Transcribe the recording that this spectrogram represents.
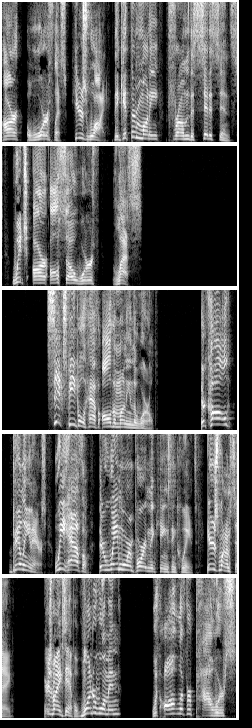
are worthless. Here's why they get their money from the citizens, which are also worth less. Six people have all the money in the world. They're called billionaires. We have them. They're way more important than kings and queens. Here's what I'm saying. Here's my example Wonder Woman, with all of her powers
